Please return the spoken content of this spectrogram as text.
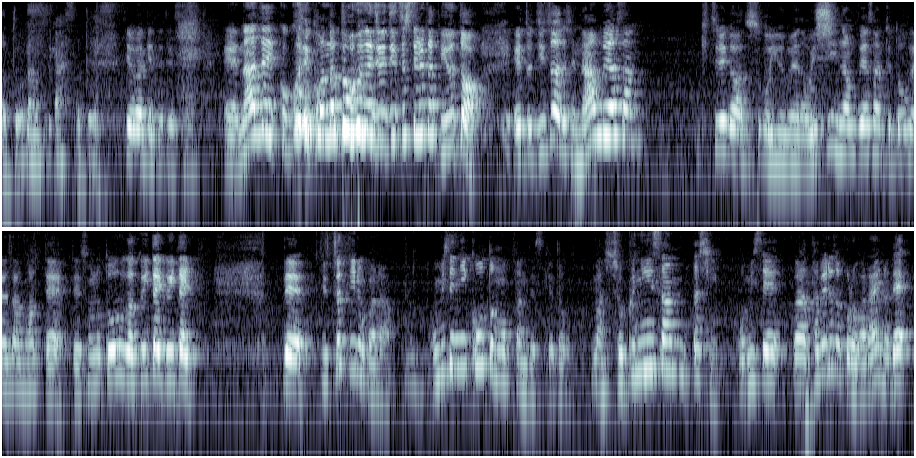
合ってます。あ合ってます。というわけでですね、えーなぜここでこんな豆腐が充実してるかというと、えっと実はですね南部屋さん。喜連川ですごい有名な美味しい南部屋さんっていう豆腐屋さんがあってでその豆腐が食いたい食いたい。って言っちゃっていいのかな？お店に行こうと思ったんですけど、まあ、職人さんだしお店は食べるところがないので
